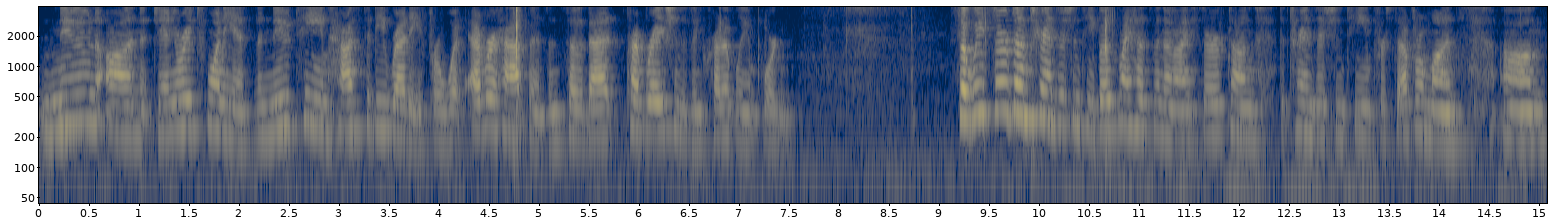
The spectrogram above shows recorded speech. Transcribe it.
noon on January 20th, the new team has to be ready for whatever happens. And so that preparation is incredibly important. So we served on transition team. Both my husband and I served on the transition team for several months. Um,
